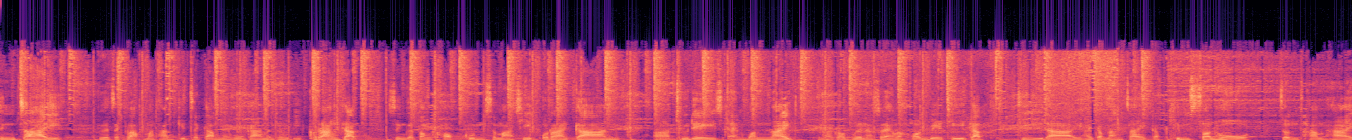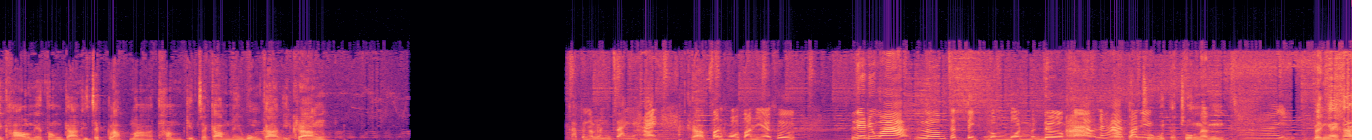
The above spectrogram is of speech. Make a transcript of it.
สินใจ เพื่อจะกลับมาทำกิจกรรมในวงการบันเทิงอีกครั้งครับ ซึ่งก็ต้องขอบคุณสมาชิกรายการ Two Days and One Night แล้วก็เพื่อนนักแสดงละครเวทีครับ ที่ได้ให้กำลังใจกับคิมซอนโฮจนทำให้เขาเนี่ยต้องการที่จะกลับมาทำกิจกรรมในวงการอีกครั้ง ก็เป็นกำลังใจให้ครับซอนโฮตอนนี้ก็คือ เรียกได้ว่าเริ่มจะติดลมบนเหมือนเดิมแล้วนะคะอ่ตอนนี้ แต่ช่วงนั้น ใช่ เป็นไงคะ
